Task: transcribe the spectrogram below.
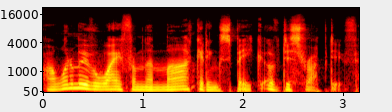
I want to move away from the marketing speak of disruptive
